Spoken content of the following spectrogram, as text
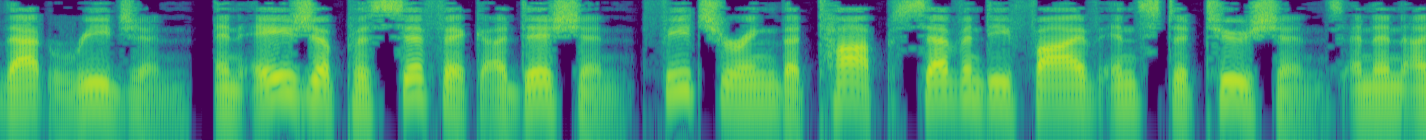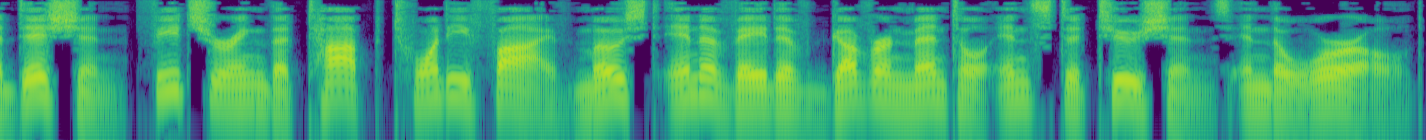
that region, an Asia-Pacific edition featuring the top 75 institutions and an edition featuring the top 25 most innovative governmental institutions in the world.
